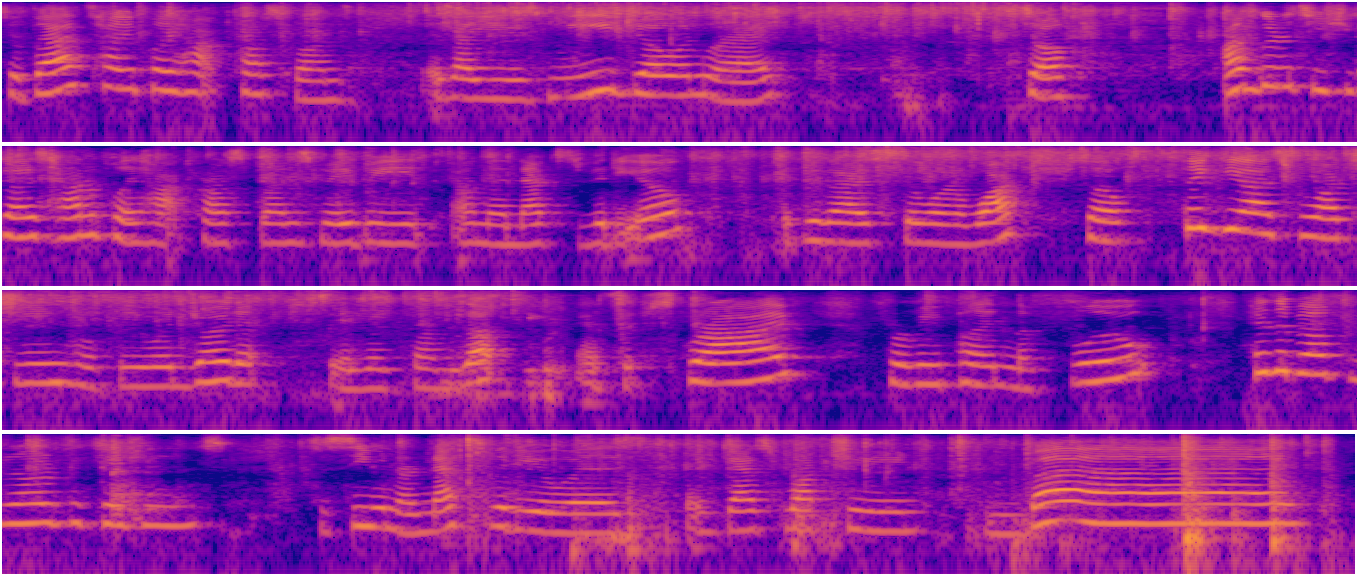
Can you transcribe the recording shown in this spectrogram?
So that's how you play hot cross buns, is I use mi, Joe, and re. So I'm going to teach you guys how to play hot cross buns maybe on the next video if you guys still want to watch. So thank you guys for watching. Hopefully you enjoyed it. Give it a thumbs up and subscribe for me playing the flute. Hit the bell for notifications to see when our next video is. Thank you guys for watching. Bye.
